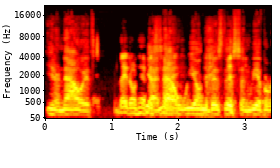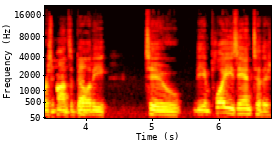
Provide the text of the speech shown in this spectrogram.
you know, now it's they don't have yeah now we own the business and we have a responsibility to the employees and to the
